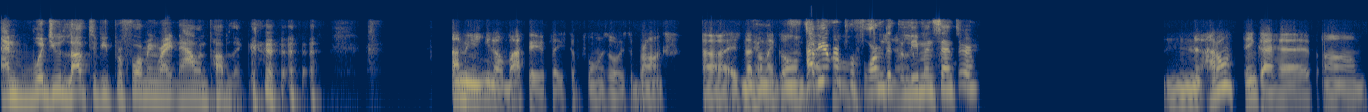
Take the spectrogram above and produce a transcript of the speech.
and would you love to be performing right now in public? I mean, you know, my favorite place to perform is always the Bronx. Uh, it's nothing Yeah. like going Have you ever home, performed you at the. Lehman Center? No, I don't think I have. Um,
